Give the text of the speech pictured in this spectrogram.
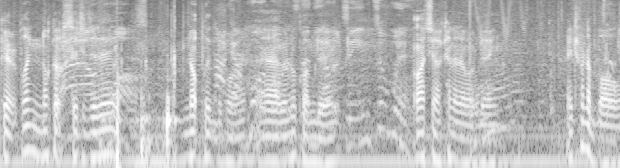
Okay, we're playing Knockout City today. Not played before. Yeah, I don't know what I'm doing. Well, actually, I kind of know what I'm doing. I need to find a ball.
